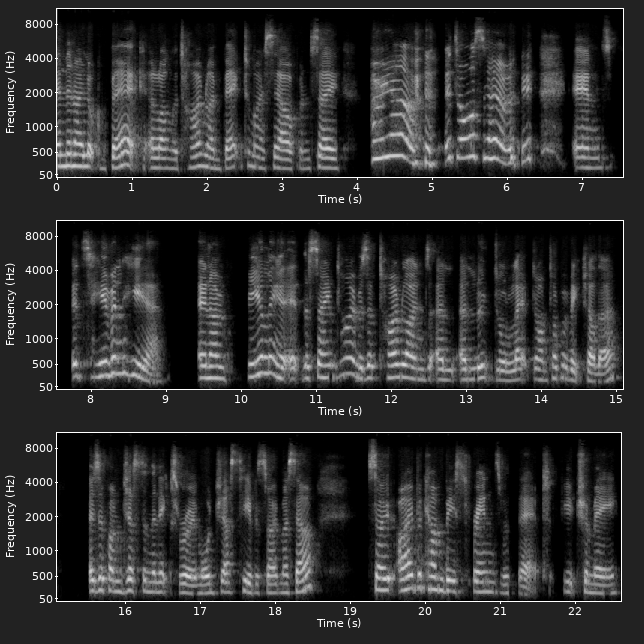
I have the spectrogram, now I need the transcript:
and then I look back along the timeline back to myself and say, hurry up, it's awesome. and it's heaven here. And I'm feeling it at the same time as if timelines are, are looped or lapped on top of each other, as if I'm just in the next room or just here beside myself. So I become best friends with that future me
